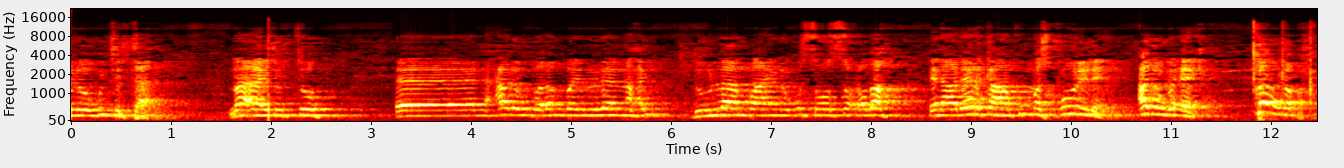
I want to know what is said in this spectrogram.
inoogu jirtaa ma ay jirto cadow badan baynu leenahay duulaan baa inagu soo socda. In adeerka ha ku mashquuline cadowga eeg kor uga baxa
